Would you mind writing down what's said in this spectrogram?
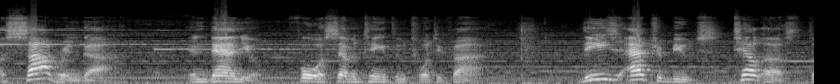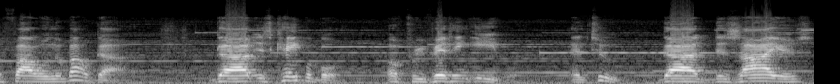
a sovereign God in Daniel 4 17 through 25. These attributes tell us the following about God God is capable of preventing evil, and two, God desires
